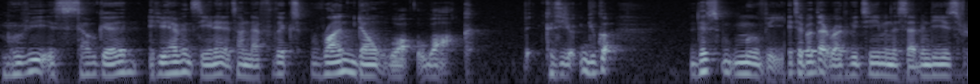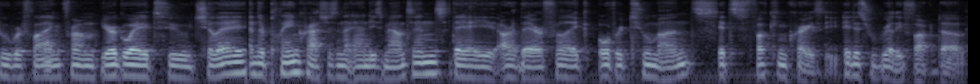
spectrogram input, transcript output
movie is so good. If you haven't seen it, it's on Netflix. Run, don't wa- walk, because you you got this movie, it's about that rugby team in the 70s who were flying from Uruguay to Chile and their plane crashes in the Andes Mountains. They are there for like over two months. It's fucking crazy. It is really fucked up.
